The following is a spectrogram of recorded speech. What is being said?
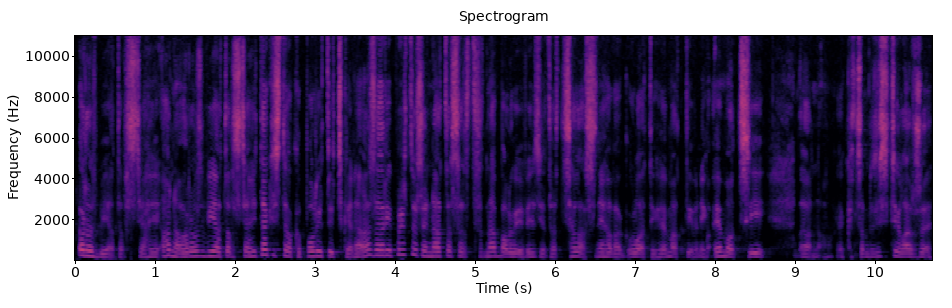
Rozbíja to vzťahy, áno, rozbíja to vzťahy, takisto ako politické názory, pretože na to sa nabaluje, viete, tá celá snehová gula tých emotívnych emócií. Áno, keď som zistila, že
